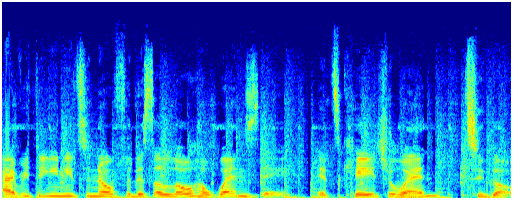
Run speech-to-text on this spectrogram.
everything you need to know for this Aloha Wednesday. It's KHON to go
